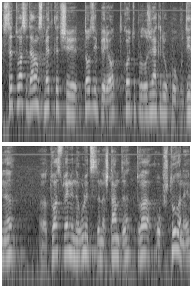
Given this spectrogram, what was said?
След това си давам сметка, че този период, който продължи някъде около година, това стоене на улицата, на щанда, това общуване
